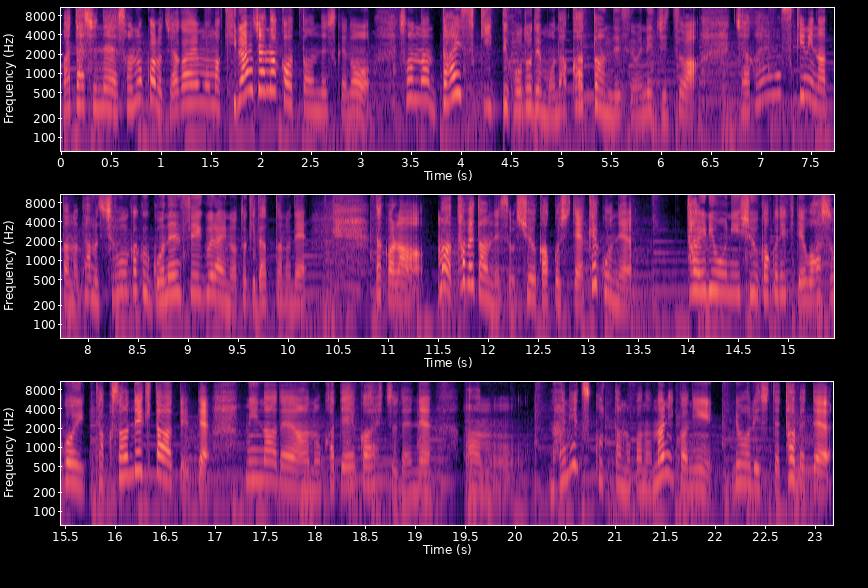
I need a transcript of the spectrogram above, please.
私ねその頃じゃがいもまあ嫌いじゃなかったんですけどそんな大好きってほどでもなかったんですよね実は。じゃがいも好きになったの多分小学5年生ぐらいの時だったので。だからまあ食べたんですよ収穫して。結構ね大量に収穫できてわすごいたくさんできたって言って。みんなであの家庭科室でねあの何作ったのかな何かに料理して食べて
